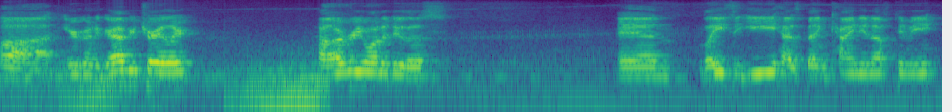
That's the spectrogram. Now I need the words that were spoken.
uh, you're going to grab your trailer, however you want to do this, and Lazy E has been kind enough to me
